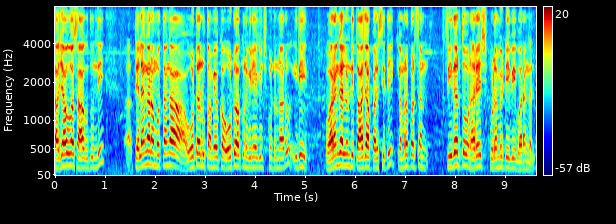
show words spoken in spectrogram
సజావుగా సాగుతుంది. తెలంగాణ మొత్తంగా ఓటర్లు తమ యొక్క ఓటు హక్కును వినియోగించుకుంటున్నారు. ఇది వరంగల్ నుండి తాజా పరిస్థితి. కెమెరా పర్సన్ శ్రీధర్తో నరేష్ పుడమి టీవీ వరంగల్.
